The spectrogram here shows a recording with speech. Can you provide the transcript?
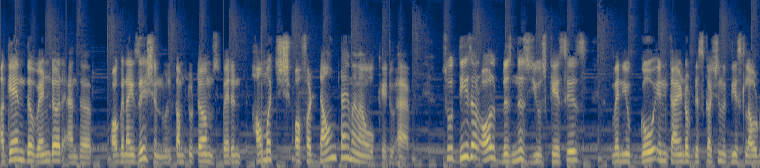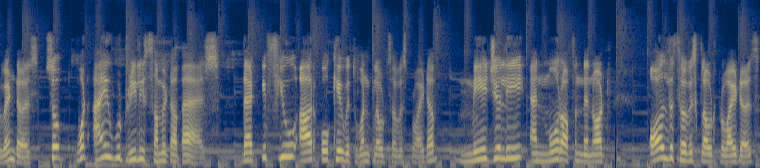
again the vendor and the organization will come to terms wherein how much of a downtime am i okay to have so these are all business use cases when you go in kind of discussion with these cloud vendors. So, what I would really sum it up as that if you are okay with one cloud service provider, majorly and more often than not, all the service cloud providers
